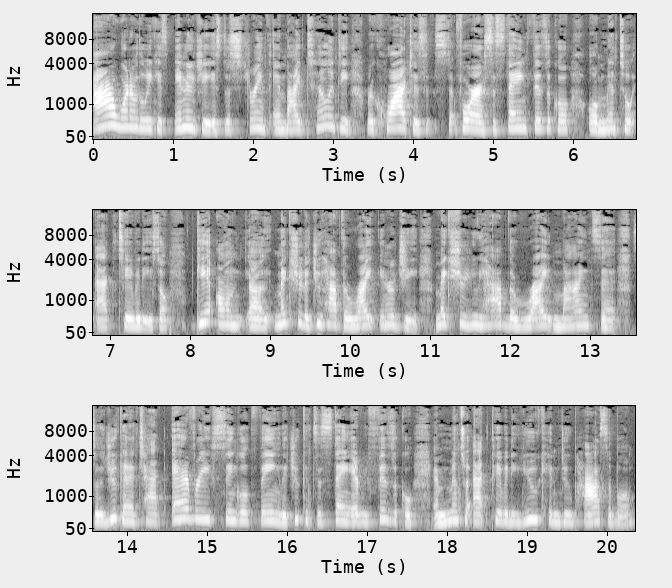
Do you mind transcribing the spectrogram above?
our word of the week is energy. It's the strength and vitality required to for a sustained physical or mental activity. So get on. Uh, make sure that you have the right energy. Make sure you have the right mindset so that you can attack every single thing that you can sustain, every physical and mental activity you can do possible.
